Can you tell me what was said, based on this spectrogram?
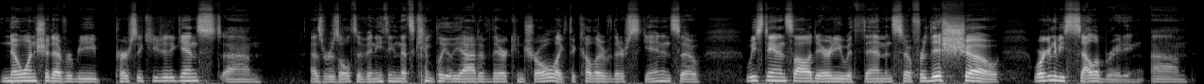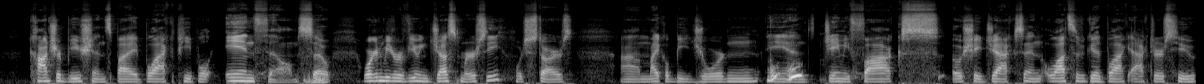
No one should ever be persecuted against um, as a result of anything that's completely out of their control, like the color of their skin, and so we stand in solidarity with them. And so for this show, we're going to be celebrating um, contributions by black people in film. So we're going to be reviewing Just Mercy, which stars um, Michael B. Jordan and Jamie Foxx, O'Shea Jackson, lots of good black actors who,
